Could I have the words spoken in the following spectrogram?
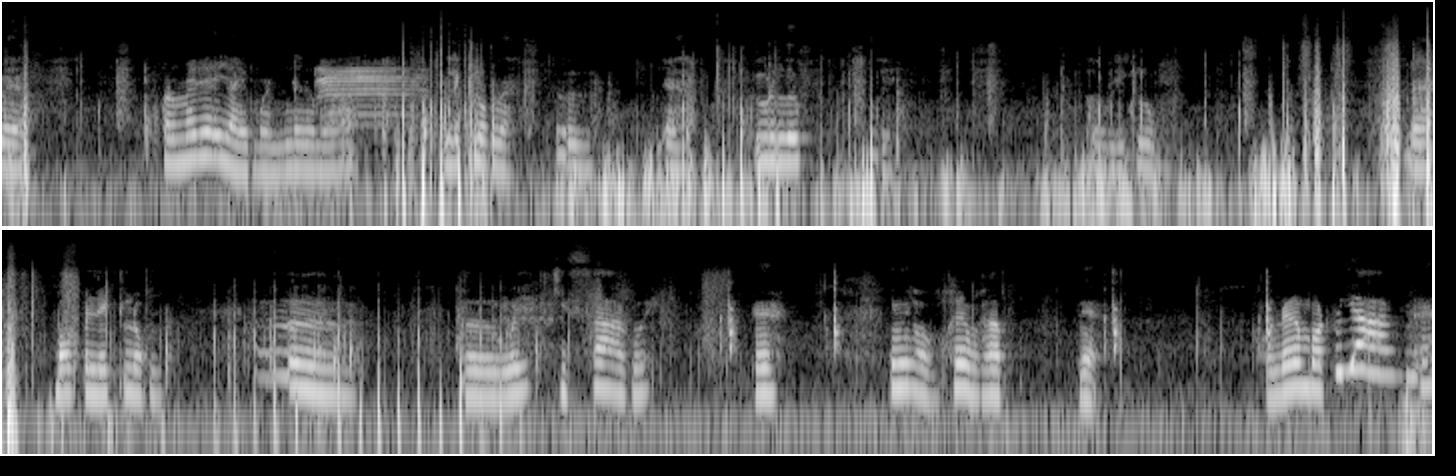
เลย มันไม่ได้ใหญ่เหมือนเดิมแล้วอะมันเล็กลงอะเออเนี่ยดูเฮ้ยเออเล็กลงนะบล็อกเป็นเล็กลง เออ ออเว้ยคิดซ่ากเว้ยนะนี่มีของเพิ่มครับ เนี่ยของเดิมหมดทุกอย่างนะ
